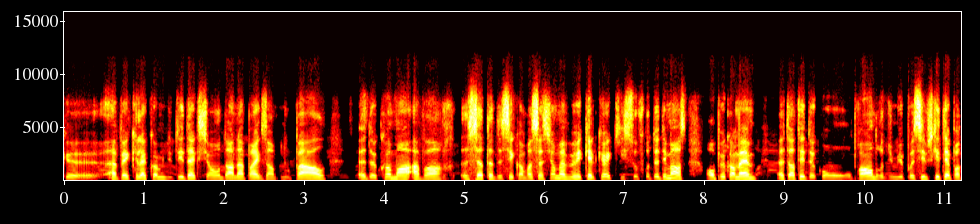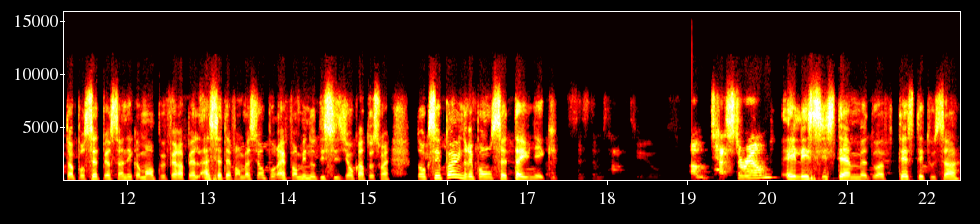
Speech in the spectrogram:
qu'avec la communauté d'action, Donna, par exemple, nous parle euh, de comment avoir euh, certaines de ces conversations, même avec quelqu'un qui souffre de démence. On peut quand même euh, tenter de comprendre du mieux possible ce qui est important pour cette personne et comment on peut faire appel à cette information pour informer nos décisions quant aux soins. Donc, ce n'est pas une réponse taille unique. Um, et les systèmes doivent tester tout ça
